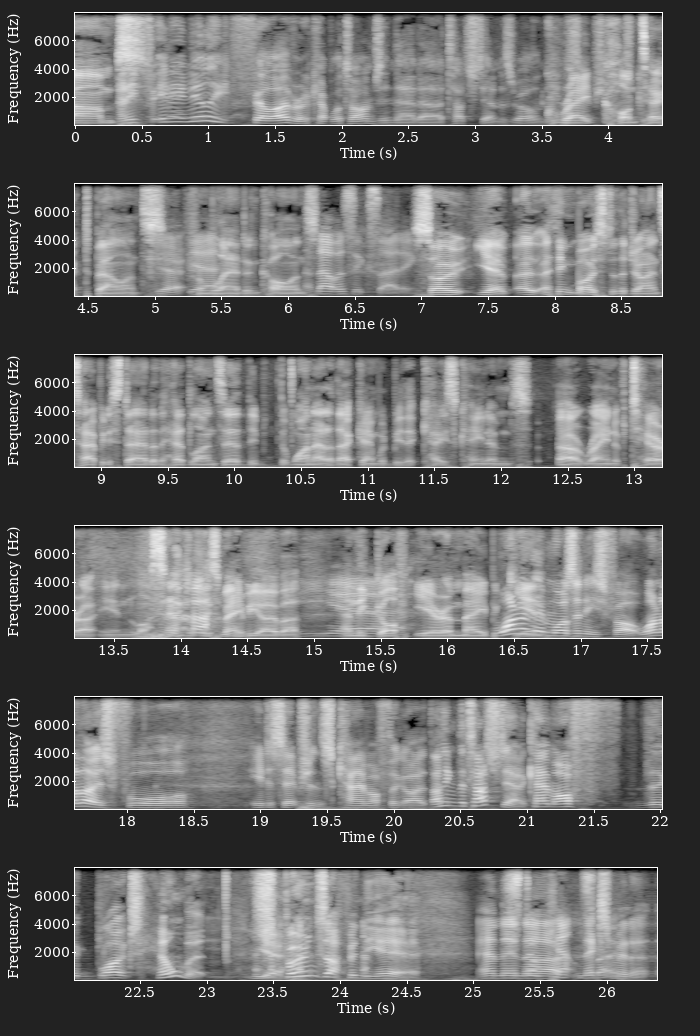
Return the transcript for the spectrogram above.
Um, And he, and he nearly fell over a couple of times in that uh, touchdown as well. and great contact balance Yeah. from Yeah. Landon Collins. That was exciting. So yeah, I I think most of the Giants happy to stay out of the headlines. There, the, the one out of that game would be that Case Keenum's uh, reign of terror in Los Angeles may be over, and the Yeah. Goff era may begin. One of them wasn't his fault. One of those four interceptions came off the guy. I think the touchdown came off the bloke's helmet, Yeah. spoons up in the air, and then Still uh, counts, next though. minute.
